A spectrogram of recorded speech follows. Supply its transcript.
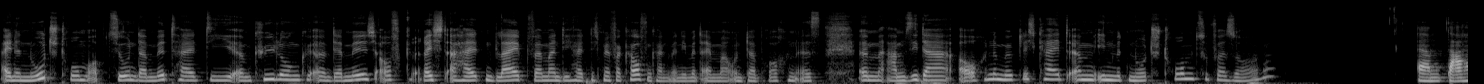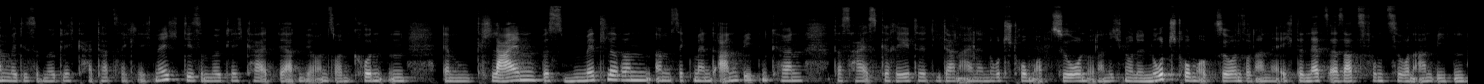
eine Notstromoption, damit halt die ähm, Kühlung äh, der Milch aufrechterhalten bleibt, weil man die halt nicht mehr verkaufen kann, wenn die mit einmal unterbrochen ist. Ähm, haben Sie da auch eine Möglichkeit, ähm, ihn mit Notstrom zu versorgen? Ähm, da haben wir diese Möglichkeit tatsächlich nicht. Diese Möglichkeit werden wir unseren Kunden im kleinen bis mittleren ähm, Segment anbieten können. Das heißt, Geräte, die dann eine Notstromoption oder nicht nur eine Notstromoption, sondern eine echte Netzersatzfunktion anbieten,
